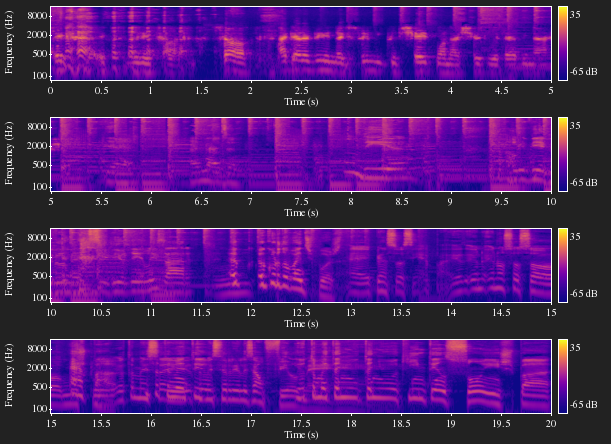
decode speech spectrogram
It's, it's really tough. So I gotta be in extremely good shape when I shoot with Eddie Nasher. Yeah, I imagine. Um dia, Olivia Gruner decidiu realizar. Ac- Acordou bem disposto. É, e pensou assim: eu, eu, eu não sou só músculo, Epá, eu, também sei, eu exatamente, também eu- sei realizar um filme. Eu também tenho, é. tenho aqui intenções pá,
